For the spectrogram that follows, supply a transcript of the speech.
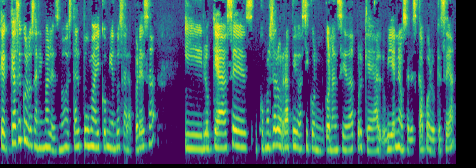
¿Qué, hace con los animales, no? Está el puma ahí comiéndose a la presa y lo que hace es comérselo rápido, así con, con ansiedad porque viene o se le escapa o lo que sea,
